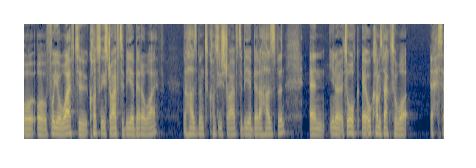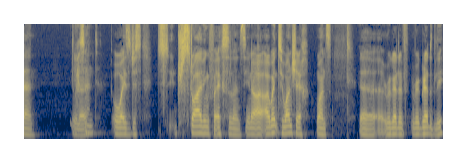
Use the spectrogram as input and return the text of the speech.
or, or for your wife to constantly strive to be a better wife, the husband to constantly strive to be a better husband. And, you know, it's all it all comes back to what? Ihsan. You know, Ahsant. always just striving for excellence. You know, I, I went to one sheikh once, uh, regretted, regrettably,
